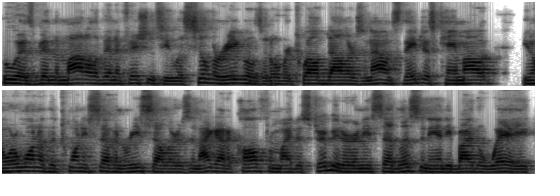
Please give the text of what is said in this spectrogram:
who has been the model of inefficiency with Silver Eagles at over twelve dollars an ounce. They just came out. You know, we're one of the twenty-seven resellers, and I got a call from my distributor, and he said, "Listen, Andy, by the way."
